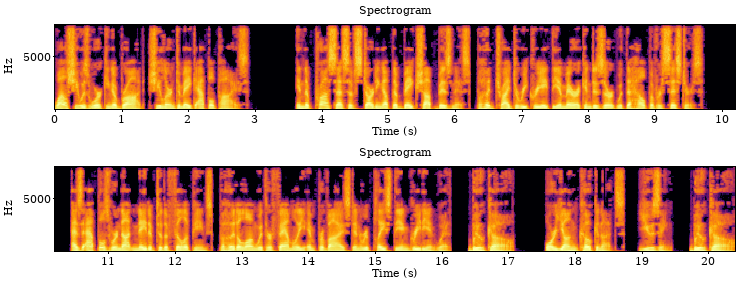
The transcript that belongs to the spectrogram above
While she was working abroad, she learned to make apple pies. In the process of starting up a bake shop business, Pahud tried to recreate the American dessert with the help of her sisters. As apples were not native to the Philippines, Pahud along with her family improvised and replaced the ingredient with buko, or young coconuts. Using buko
